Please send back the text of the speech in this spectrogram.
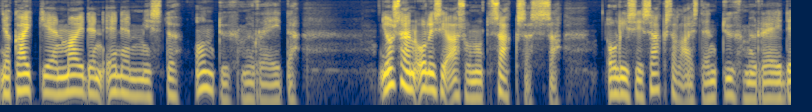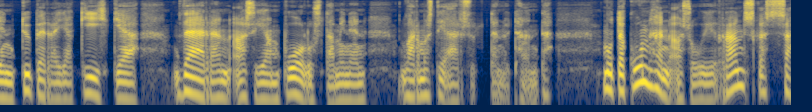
ja kaikkien maiden enemmistö on tyhmyreitä. Jos hän olisi asunut Saksassa, olisi saksalaisten tyhmyreiden typerä ja kiihkeä väärän asian puolustaminen varmasti ärsyttänyt häntä. Mutta kun hän asui Ranskassa,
